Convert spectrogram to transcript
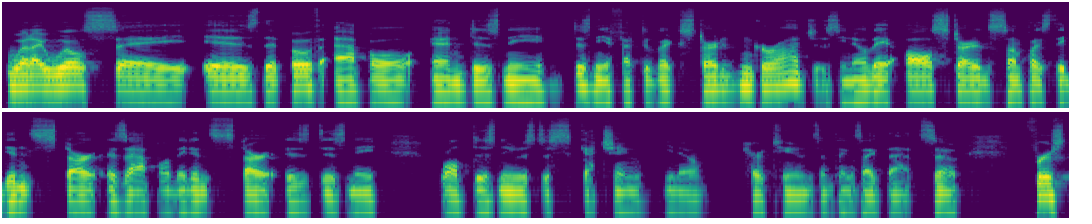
what I will say is that both Apple and Disney, Disney effectively like started in garages. You know, they all started someplace. They didn't start as Apple. They didn't start as Disney. Walt Disney was just sketching, you know, cartoons and things like that. So first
